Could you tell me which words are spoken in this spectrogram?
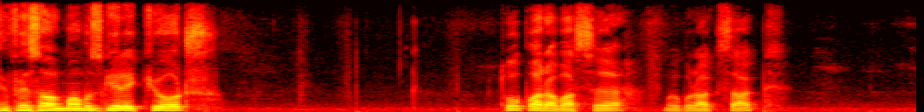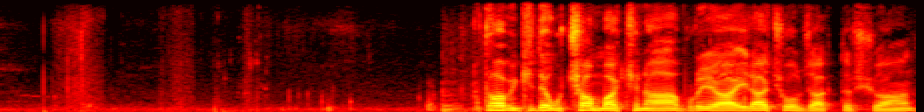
Nefes almamız gerekiyor. Top arabası mı bıraksak? Tabii ki de uçan makina buraya ilaç olacaktır şu an.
